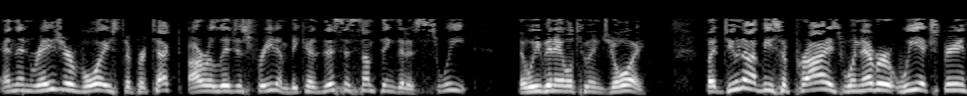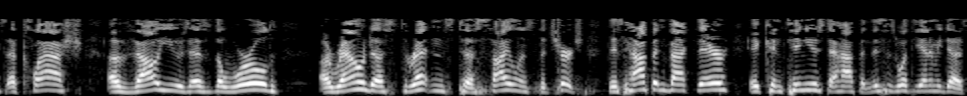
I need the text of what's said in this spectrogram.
And then raise your voice to protect our religious freedom because this is something that is sweet that we've been able to enjoy. But do not be surprised whenever we experience a clash of values as the world around us threatens to silence the church. This happened back there. It continues to happen. This is what the enemy does.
